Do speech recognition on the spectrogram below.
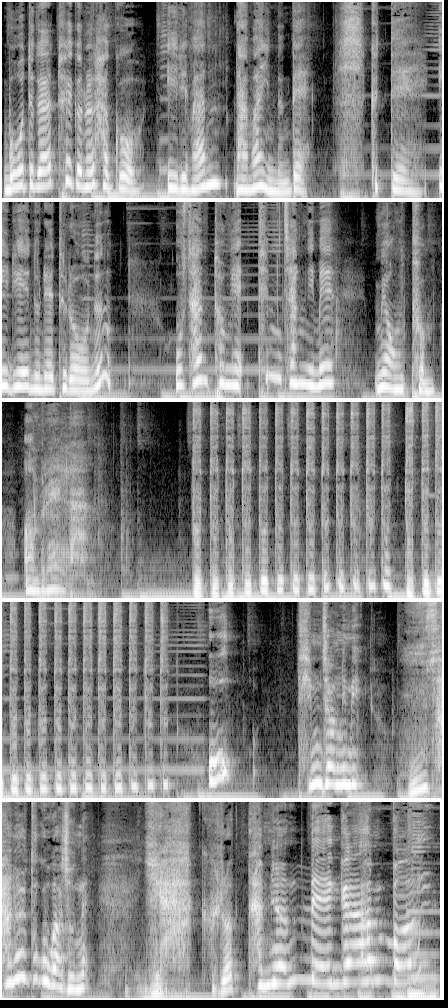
모두가 퇴근을 하고 이리만 남아 있는데 그때 이리의 눈에 들어오는 우산통의 팀장님의 명품 엄브렐라. 어? 팀장님이 우산을 두고 가셨네? 이야, 그렇다면 내가 한번.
